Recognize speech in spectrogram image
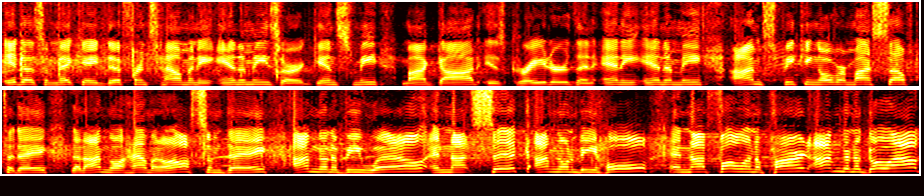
It doesn't make any difference how many enemies are against me. My God is greater than any enemy. I'm speaking over myself today that I'm going to have an awesome day. I'm going to be well and not sick. I'm going to be whole and not falling apart. I'm going to go out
